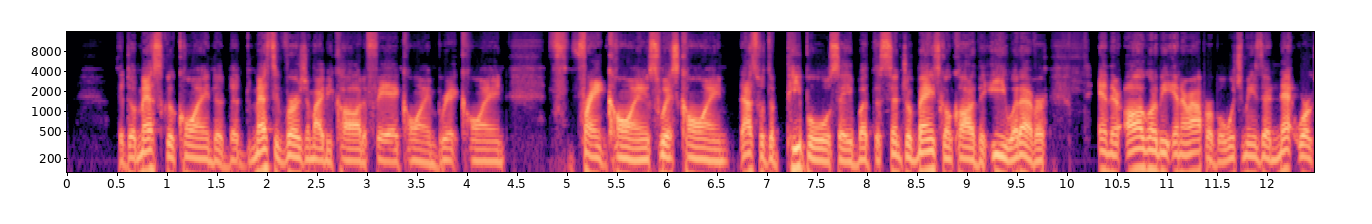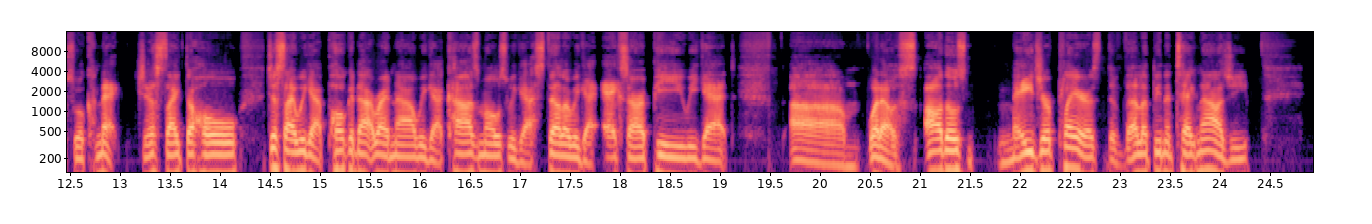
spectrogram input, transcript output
the domestic coin, the, the domestic version might be called a Fed coin, Brit coin, Franc coin, Swiss coin. That's what the people will say, but the central bank's gonna call it the E, whatever. And they're all going to be interoperable, which means their networks will connect, just like the whole, just like we got Polkadot right now, we got Cosmos, we got Stellar, we got XRP, we got um, what else? All those major players developing the technology.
